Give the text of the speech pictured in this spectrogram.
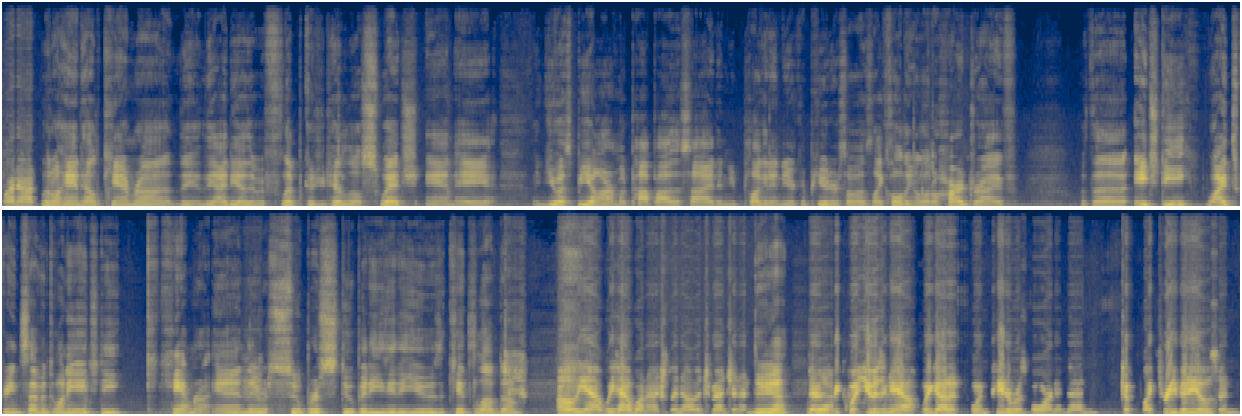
why not? little handheld camera. The the idea that it would flip because you'd hit a little switch and a, a USB arm would pop out of the side and you'd plug it into your computer. So it was like holding a little hard drive with a HD widescreen 720 HD c- camera, and they were super stupid easy to use. The kids loved them. Oh yeah, we have one actually. Now that you mention it, Do you? Yeah. we quit using. Yeah, we got it when Peter was born, and then took like three videos and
